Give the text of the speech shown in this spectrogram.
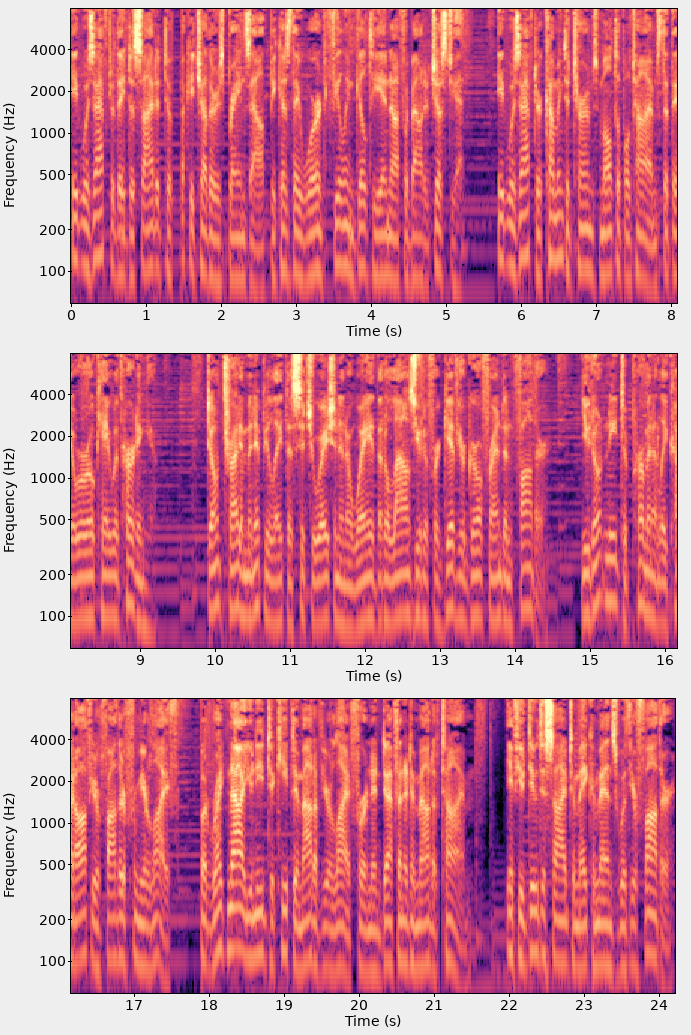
It was after they decided to fuck each other's brains out because they weren't feeling guilty enough about it just yet. It was after coming to terms multiple times that they were okay with hurting you. Don't try to manipulate the situation in a way that allows you to forgive your girlfriend and father. You don't need to permanently cut off your father from your life, but right now you need to keep him out of your life for an indefinite amount of time. If you do decide to make amends with your father,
